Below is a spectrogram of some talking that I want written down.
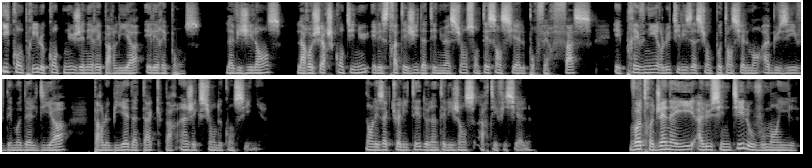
y compris le contenu généré par l'IA et les réponses. La vigilance, la recherche continue et les stratégies d'atténuation sont essentielles pour faire face et prévenir l'utilisation potentiellement abusive des modèles d'IA par le biais d'attaques par injection de consignes. Dans les actualités de l'intelligence artificielle. Votre GenAI hallucine-t-il ou vous ment-il?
